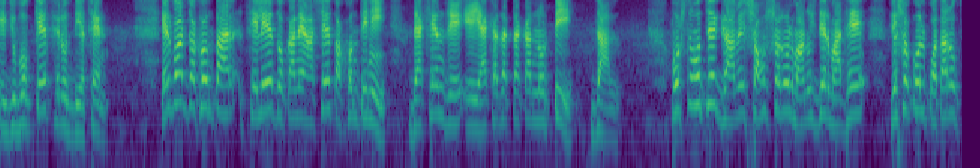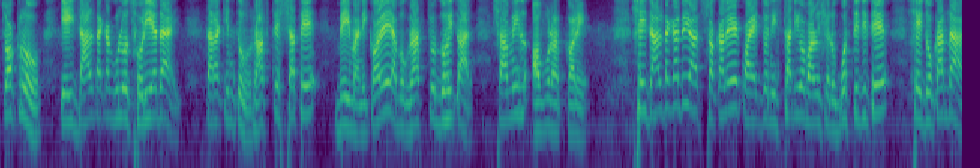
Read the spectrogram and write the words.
এই যুবককে ফেরত দিয়েছেন। এরপর যখন তার ছেলে দোকানে আসে, তখন তিনি দেখেন যে এই এক হাজার টাকার নোটটি জাল। প্রশ্ন হচ্ছে, গ্রামের সহজ সরল মানুষদের মাঝে যে সকল প্রতারক চক্র এই জাল টাকাগুলো ছড়িয়ে দেয়, তারা কিন্তু রাষ্ট্রের সাথে বেইমানি করে এবং রাষ্ট্রদ্রোহিতার সামিল অপরাধ করে। সেই জাল টাকাটি আজ সকালে কয়েকজন স্থানীয় মানুষের উপস্থিতিতে সেই দোকানদার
